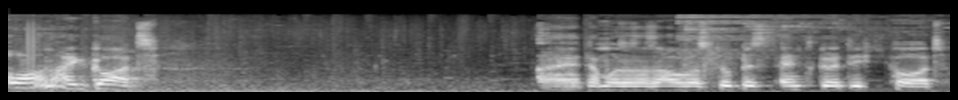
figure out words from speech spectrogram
Oh mein Gott. Alter Mosasaurus, du bist endgültig tot.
